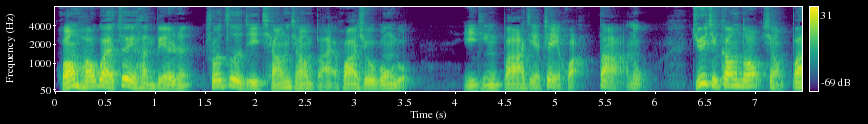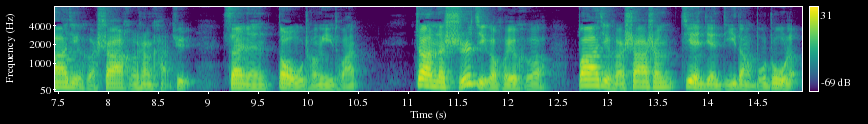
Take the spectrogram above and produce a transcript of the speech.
黄袍怪最恨别人说自己强抢百花羞公主，一听八戒这话，大怒，举起钢刀向八戒和沙和尚砍去，三人斗成一团，战了十几个回合。八戒和沙僧渐渐抵挡不住了，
